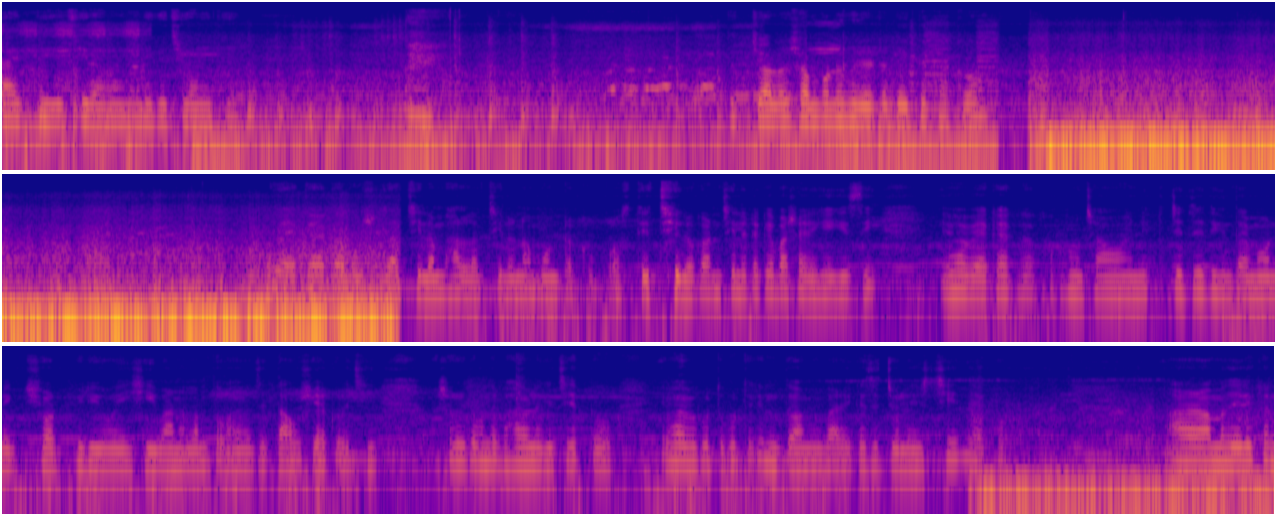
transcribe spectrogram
লাইভ দিয়েছিলাম আমি, দেখেছি অনেকে। তো চলো সম্পূর্ণ ভিডিওটা দেখতে থাকো। একা একা বসে যাচ্ছিলাম, ভালো লাগছিল না, মনটা খুব অস্থির ছিল, কারণ ছেলেটাকে বাসায় রেখে গেছি। এভাবে একা একা কখনো যাওয়া হয়নি। যেতে যেতে কিন্তু আমি অনেক শর্ট ভিডিও এই সেই বানালাম, তোমাদের মাঝে তাও শেয়ার করেছি। আশা করি তোমাদের ভালো লেগেছে। তো এভাবে করতে করতে কিন্তু আমি বাড়ির কাছে চলে এসেছি, দেখো। আর আমাদের এখান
